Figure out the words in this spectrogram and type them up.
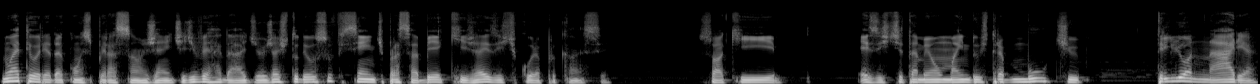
não é teoria da conspiração, gente, de verdade. Eu já estudei o suficiente para saber que já existe cura para o câncer. Só que existe também uma indústria multitrilionária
